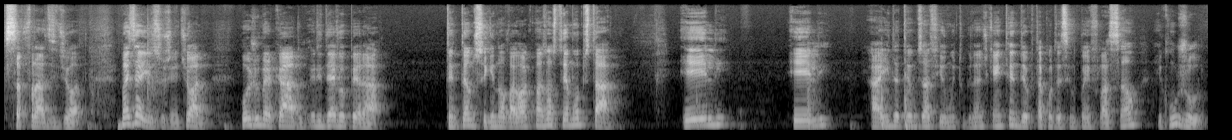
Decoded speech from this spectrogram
essa frase idiota. Mas é isso, gente. Olha, hoje o mercado ele deve operar tentando seguir Nova York, mas nós temos um obstáculo. Ele, ele ainda tem um desafio muito grande, que é entender o que está acontecendo com a inflação e com o juro.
